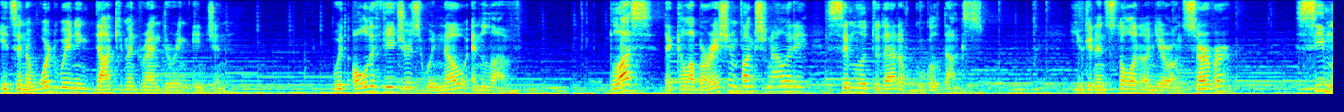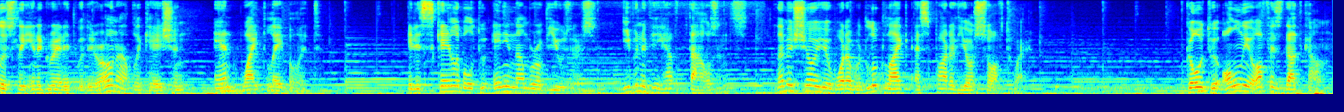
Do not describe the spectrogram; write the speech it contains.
It's an award-winning document rendering engine with all the features we know and love. Plus, the collaboration functionality similar to that of Google Docs. You can install it on your own server, seamlessly integrate it with your own application, and white label it. It is scalable to any number of users, even if you have thousands. Let me show you what it would look like as part of your software. Go to onlyoffice.com.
